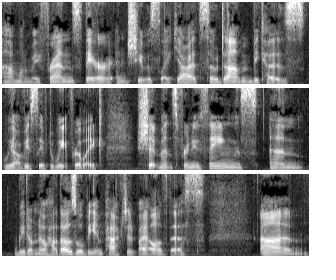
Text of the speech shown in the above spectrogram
um, one of my friends there and she was like yeah it's so dumb because we obviously have to wait for like shipments for new things and we don't know how those will be impacted by all of this. Um,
